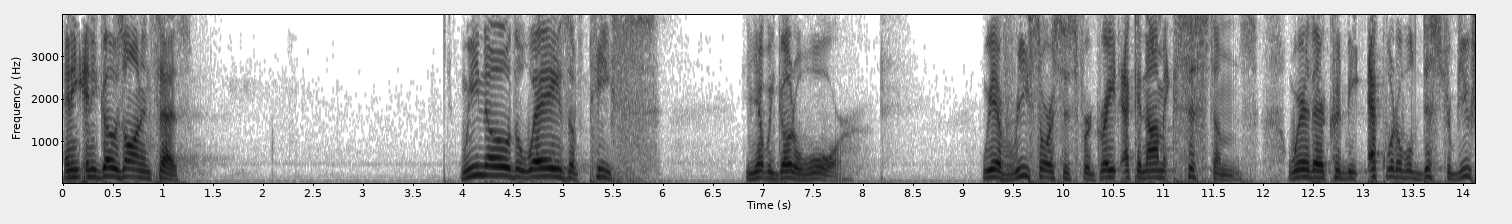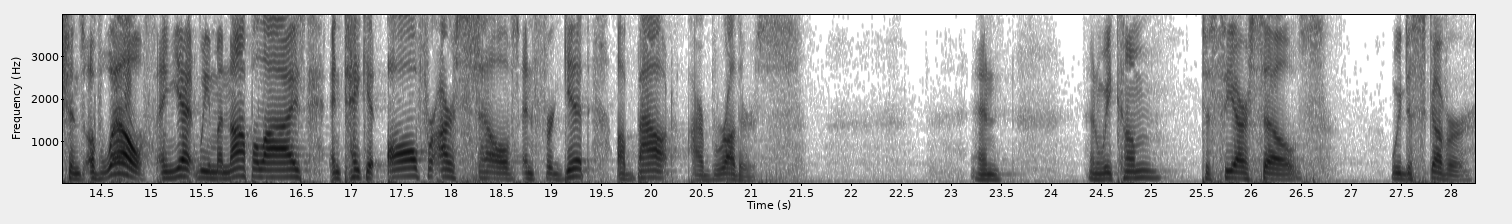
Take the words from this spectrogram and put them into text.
And he, and he goes on and says, we know the ways of peace, and yet we go to war. We have resources for great economic systems where there could be equitable distributions of wealth, and yet we monopolize and take it all for ourselves and forget about our brothers. And, and we come to see ourselves, we discover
